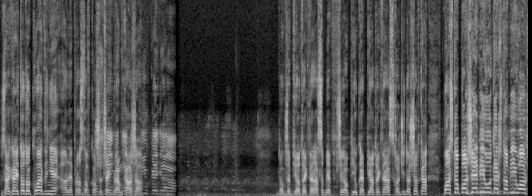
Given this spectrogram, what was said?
Zagraj to dokładnie, ale prosto w koszyczek bramkarza. Piłkę gra. Dobrze, Piotrek teraz sobie przyjął piłkę. Piotrek teraz schodzi do środka. Płasko po ziemi, uderz to Miłosz!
